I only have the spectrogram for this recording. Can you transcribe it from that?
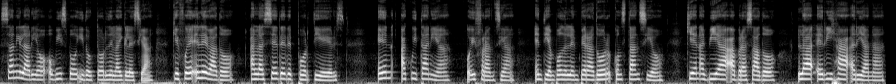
San Hilario, obispo y doctor de la Iglesia, que fue elevado a la sede de Poitiers en Aquitania, hoy Francia, en tiempo del emperador Constancio, quien había abrazado la erija ariana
